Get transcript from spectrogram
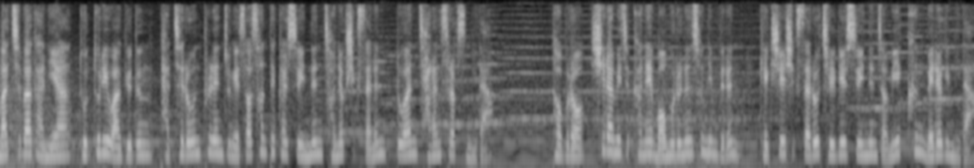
마츠바 가니아, 도토리 와규 등 다채로운 플랜 중에서 선택할 수 있는 저녁 식사는 또한 자랑스럽습니다. 더불어 시라미즈칸에 머무르는 손님들은 객실 식사로 즐길 수 있는 점이 큰 매력입니다.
